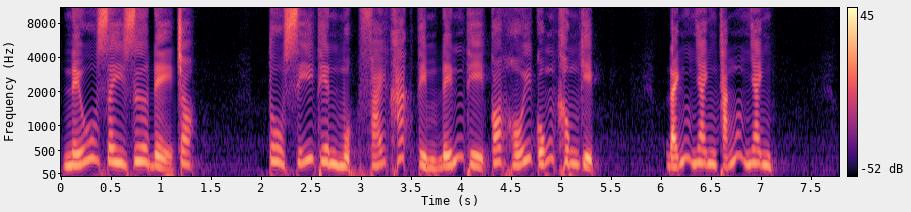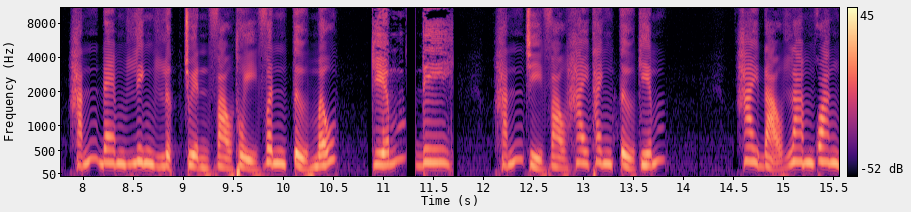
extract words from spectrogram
nếu dây dưa để cho. Tu sĩ thiên mục phái khác tìm đến thì có hối cũng không kịp. Đánh nhanh thắng nhanh. Hắn đem linh lực truyền vào Thủy Vân tử mẫu, kiếm đi. Hắn chỉ vào hai thanh tử kiếm. Hai đạo lam quang,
